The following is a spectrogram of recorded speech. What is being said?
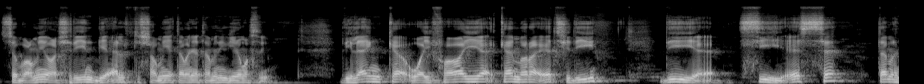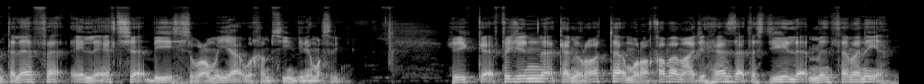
720 ب 1988 جنيه مصري. دي لانك واي فاي كاميرا اتش دي دي سي اس 8000 ال اتش ب 750 جنيه مصري. Hikvision كاميرات مراقبة مع جهاز تسجيل من ثمانية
